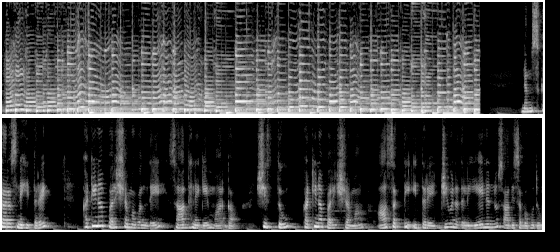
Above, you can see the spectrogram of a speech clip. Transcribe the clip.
ನಮಸ್ಕಾರ ಸ್ನೇಹಿತರೆ. ಕಠಿಣ ಪರಿಶ್ರಮವೊಂದೇ ಸಾಧನೆಗೆ ಮಾರ್ಗ. ಶಿಸ್ತು, ಕಠಿಣ ಪರಿಶ್ರಮ, ಆಸಕ್ತಿ ಇದ್ದರೆ ಜೀವನದಲ್ಲಿ ಏನನ್ನು ಸಾಧಿಸಬಹುದು?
